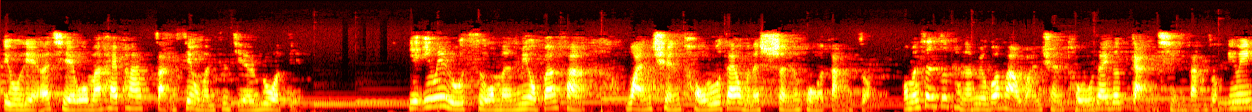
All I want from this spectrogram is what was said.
丢脸，而且我们害怕展现我们自己的弱点。也因为如此，我们没有办法完全投入在我们的生活当中，我们甚至可能没有办法完全投入在一个感情当中，因为。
